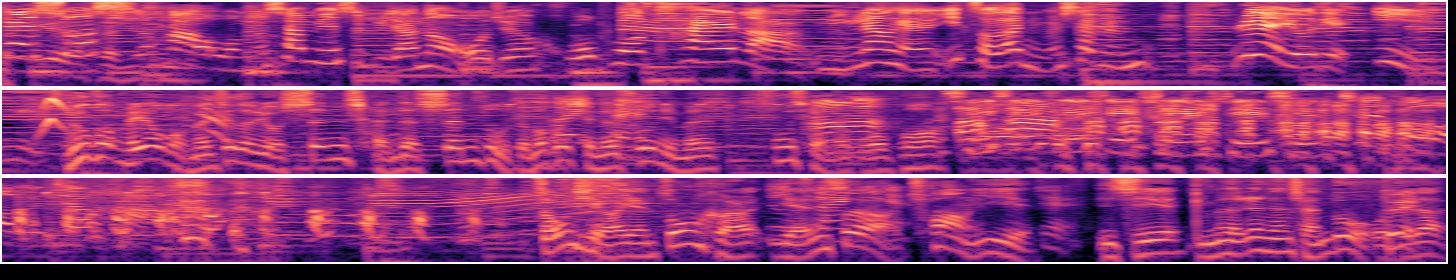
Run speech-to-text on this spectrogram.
但说实话，我们上面是比较那种，我觉得活泼开朗、明亮，感觉一走到你们下面，略有点抑郁。如果没有我们这个有深沉的深度，怎么会显得出你们肤浅的活泼？行行行行行行行，衬托我们就好。总体而言，综合颜色、创意，对，以及你们的认真程度，我觉得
